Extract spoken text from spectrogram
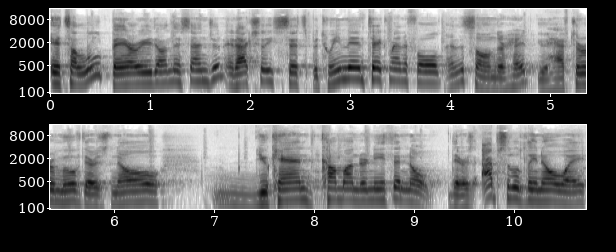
it's a little buried on this engine. It actually sits between the intake manifold and the cylinder head. You have to remove, there's no you can't come underneath it. No, there's absolutely no way.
